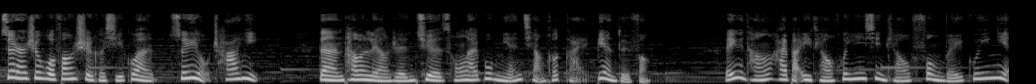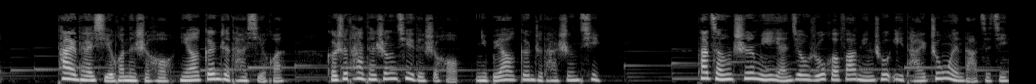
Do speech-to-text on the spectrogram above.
虽然生活方式和习惯虽有差异，但他们两人却从来不勉强和改变对方。林语堂还把一条婚姻信条奉为圭臬：太太喜欢的时候，你要跟着她喜欢；可是太太生气的时候，你不要跟着她生气。他曾痴迷研究如何发明出一台中文打字机。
